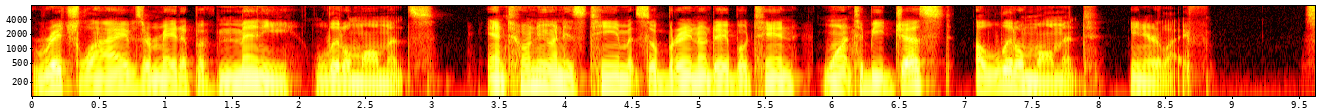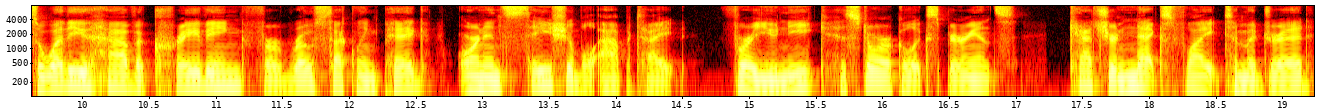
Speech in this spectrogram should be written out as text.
Rich lives are made up of many little moments. Antonio and his team at Sobrino de Botin want to be just a little moment in your life. So, whether you have a craving for roast suckling pig or an insatiable appetite for a unique historical experience, catch your next flight to Madrid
